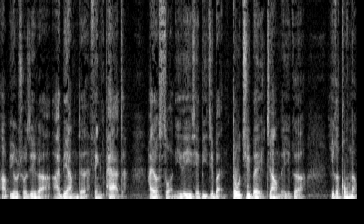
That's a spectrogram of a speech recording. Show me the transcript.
啊，比如说这个 IBM 的 ThinkPad，还有索尼的一些笔记本都具备这样的一个一个功能。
